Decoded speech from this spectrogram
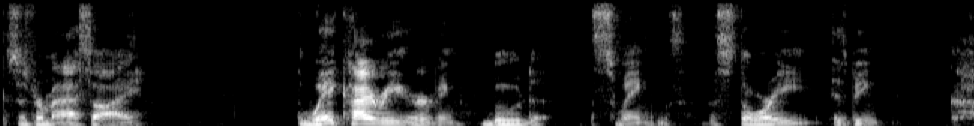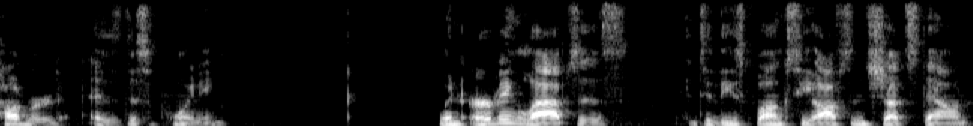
this is from SI. The way Kyrie Irving mood swings, the story is being covered as disappointing. When Irving lapses into these funks, he often shuts down.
